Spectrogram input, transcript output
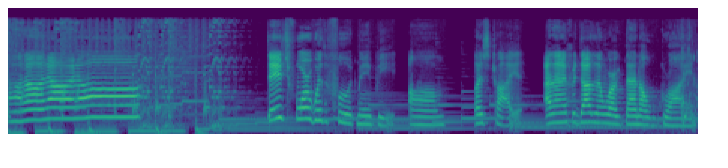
Da, da, da, stage four with food maybe. Um, let's try it. And then if it doesn't work, then I'll grind.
